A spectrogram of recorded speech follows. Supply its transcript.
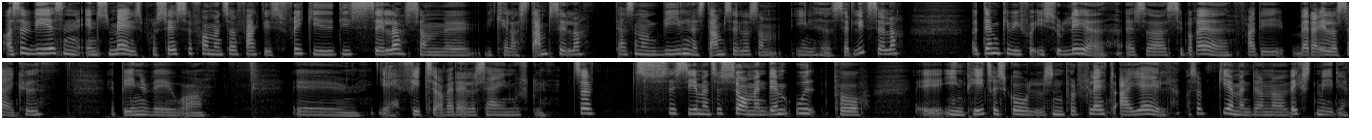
Og så via sådan en enzymatisk proces, så får man så faktisk frigivet de celler, som øh, vi kalder stamceller. Der er sådan nogle hvilende stamceller, som egentlig hedder satellitceller. Og dem kan vi få isoleret, altså separeret fra det, hvad der ellers er i kød. Af bindevæv og øh, ja, fedt og hvad der ellers er i en muskel. Så, så siger man, så sår man dem ud på øh, Øh, i en petriskål eller sådan på et fladt areal, og så giver man der noget vækstmedie.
